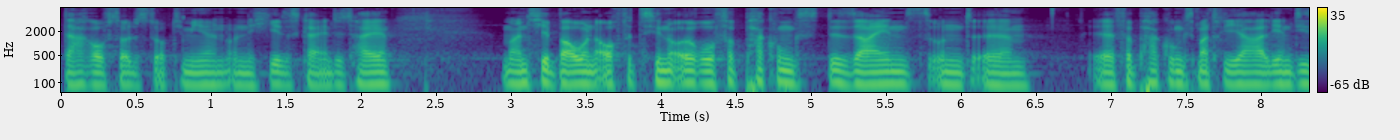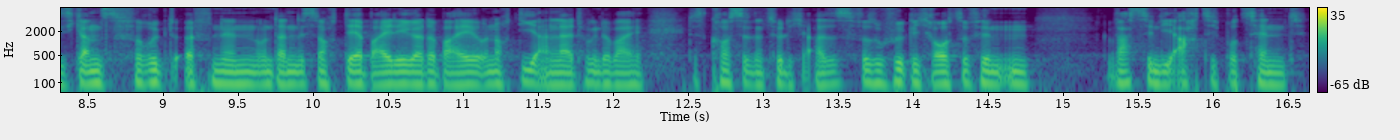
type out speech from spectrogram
darauf solltest du optimieren und nicht jedes kleine Detail. Manche bauen auch für 10 Euro Verpackungsdesigns und ähm, äh, Verpackungsmaterialien, die sich ganz verrückt öffnen und dann ist noch der Beileger dabei und noch die Anleitung dabei. Das kostet natürlich alles. Versuch wirklich rauszufinden, was sind die 80 Prozent,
